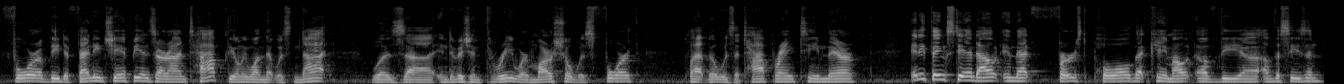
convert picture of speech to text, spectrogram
Four of the defending champions are on top. The only one that was not was uh, in Division Three, where Marshall was fourth. Platteville was the top ranked team there. Anything stand out in that first poll that came out of the uh, of the season?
